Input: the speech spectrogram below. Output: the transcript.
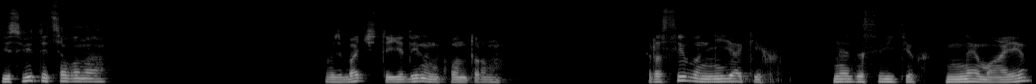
І світиться вона, ось бачите, єдиним контуром. Красиво ніяких недосвітів немає.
